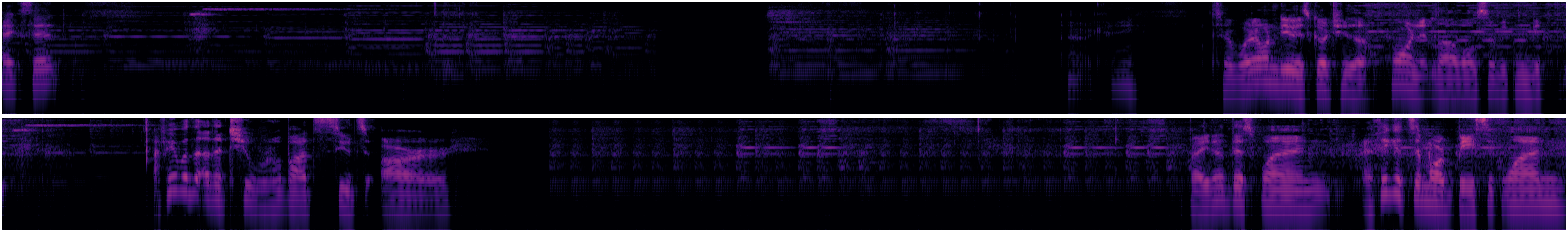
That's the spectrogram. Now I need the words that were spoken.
exit. So what I want to do is go to the Hornet level so we can get... The... I forget what the other two robot suits are. But I know this one, I think it's a more basic one.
